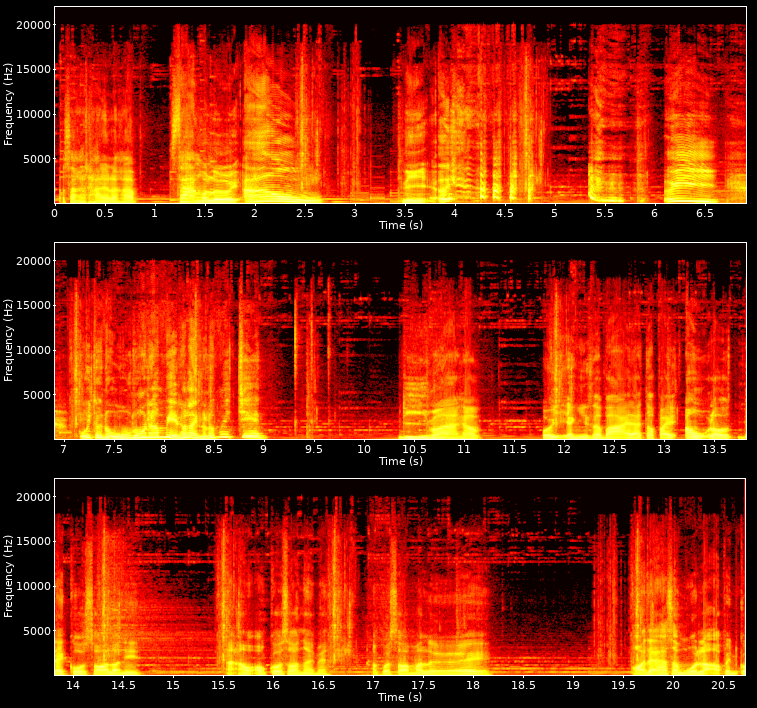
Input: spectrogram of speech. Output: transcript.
เราสร้างคาถาได้แล้วครับ สร้างมาเลยอ้าวนี่ เอ้ยเอ้ยอุ้ยแต่หนูโอ้ร้องดาเมจเท่าไหร่นะแล้วไม่เจ็ดดีมากครับโอ้ยอย่างนี้สบายแล้วต่อไป เอ้าเราได้โกซอสแล้วนี่เอาเอาโกซอสหน่อยไหมเอาโกซอสมาเลยอ๋อแต่ถ้าสมมุติเราเอาเป็นโก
